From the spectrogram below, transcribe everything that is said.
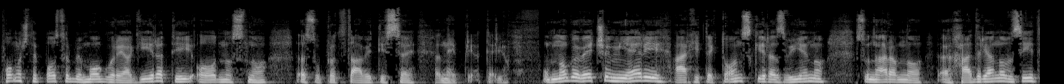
pomoćne postrojbe mogu reagirati, odnosno e, suprotstaviti se neprijatelju. U mnogo većoj mjeri arhitektonski razvijeno su naravno Hadrianov zid,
